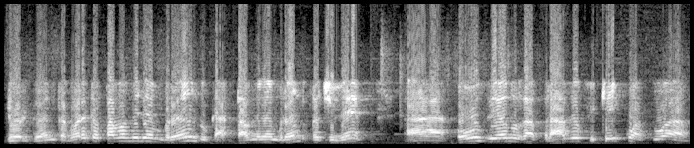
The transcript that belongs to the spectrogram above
de orgânico. Agora que eu estava me lembrando, cara, estava me lembrando para te ver, há 11 anos atrás eu fiquei com a tua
